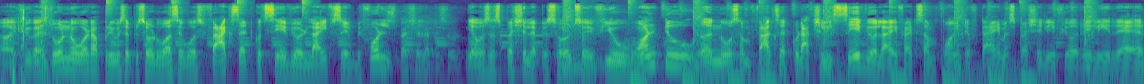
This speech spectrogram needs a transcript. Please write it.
Uh, if you guys don't know what our previous episode was, it was facts that could save your life. So if before Special episode. yeah, it was a special episode. So if you want to uh, know some facts that could actually save your life at some point of time, especially if you're really rare,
